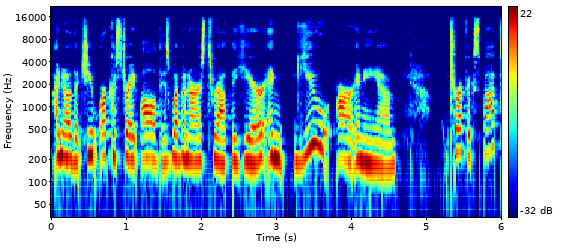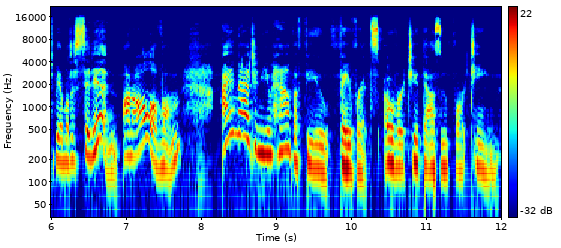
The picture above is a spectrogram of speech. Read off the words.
I know that you orchestrate all of these webinars throughout the year, and you are in a um, terrific spot to be able to sit in on all of them. I imagine you have a few favorites over 2014.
